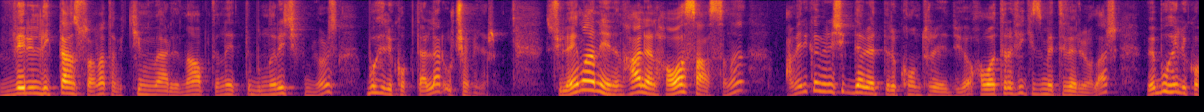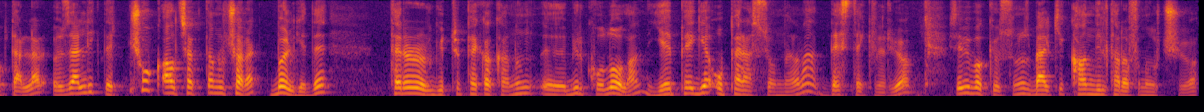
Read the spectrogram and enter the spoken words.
verildikten sonra tabii kim verdi, ne yaptı, ne etti bunları hiç bilmiyoruz. Bu helikopterler uçabilir. Süleymaniye'nin halen hava sahasını Amerika Birleşik Devletleri kontrol ediyor. Hava trafik hizmeti veriyorlar. Ve bu helikopterler özellikle çok alçaktan uçarak bölgede terör örgütü PKK'nın e, bir kolu olan YPG operasyonlarına destek veriyor. İşte bir bakıyorsunuz belki Kandil tarafına uçuyor.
